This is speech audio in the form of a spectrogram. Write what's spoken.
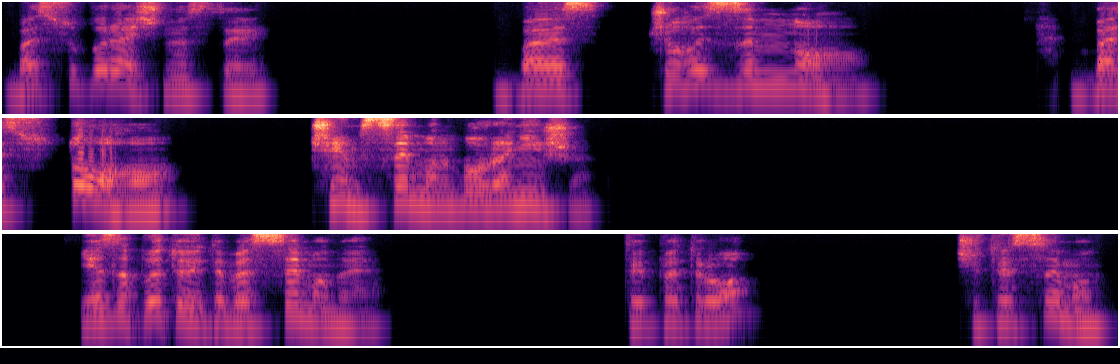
без суперечностей, без чогось земного, без того, чим Симон був раніше. Я запитую тебе, Симоне, ти Петро? Чи ти Симон?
